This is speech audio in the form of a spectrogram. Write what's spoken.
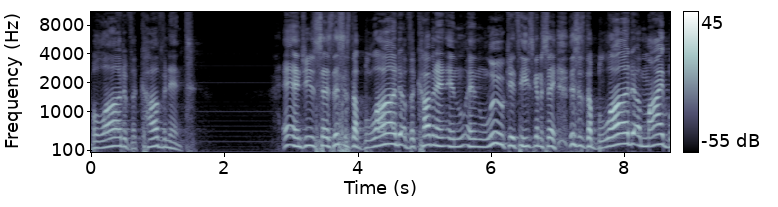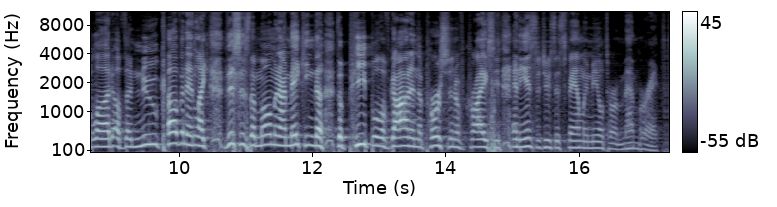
blood of the covenant. And Jesus says, This is the blood of the covenant. In, in Luke, he's going to say, This is the blood of my blood of the new covenant. Like, this is the moment I'm making the, the people of God in the person of Christ. And he institutes this family meal to remember it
